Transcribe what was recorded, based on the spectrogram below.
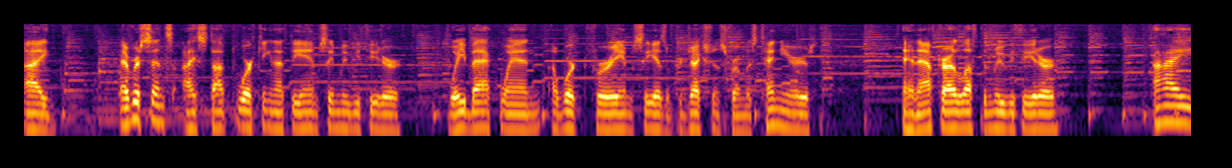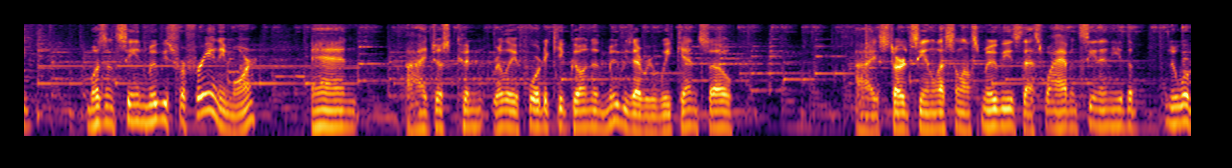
I ever since I stopped working at the AMC movie theater way back when I worked for AMC as a projections for almost 10 years and after I left the movie theater I wasn't seeing movies for free anymore and I just couldn't really afford to keep going to the movies every weekend so I started seeing less and less movies. That's why I haven't seen any of the newer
